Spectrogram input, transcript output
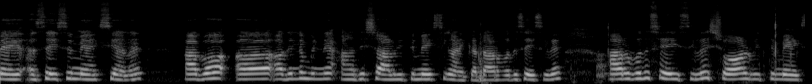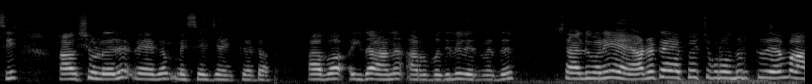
മേ സൈസ് മാക്സിയാണ് അപ്പോൾ അതിന്റെ മുന്നേ ആദ്യം ഷാൾ വിത്ത് മാക്സി കാണിക്കട്ടെ. അറുപത് സൈസിൽ അറുപത് സൈസിൽ ഷോൾ വിത്ത് മാക്സി ആവശ്യമുള്ളവർ വേഗം മെസ്സേജ് അയക്കുക കേട്ടോ അപ്പോൾ ഇതാണ് അറുപതിൽ വരുന്നത്. ശാലുമണി അവിടെ ടേപ്പ് വെച്ചുകൂടെ ഒന്ന് എടുത്ത് വേഗം വാ.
